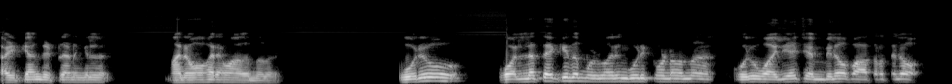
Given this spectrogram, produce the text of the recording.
കഴിക്കാൻ കിട്ടുകയാണെങ്കിൽ മനോഹരമാകുന്നത്. ഒരു കൊല്ലത്തേക്ക് ഇത് മുഴുവനും കൂടി കൊണ്ടുവന്ന് ഒരു വലിയ ചെമ്പിലോ പാത്രത്തിലോ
